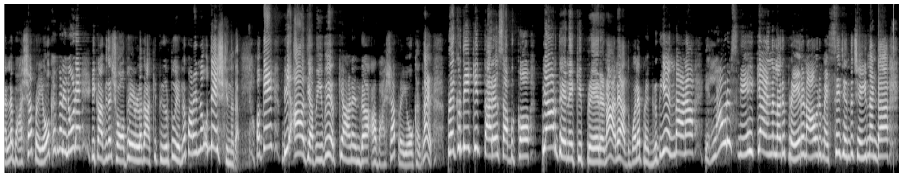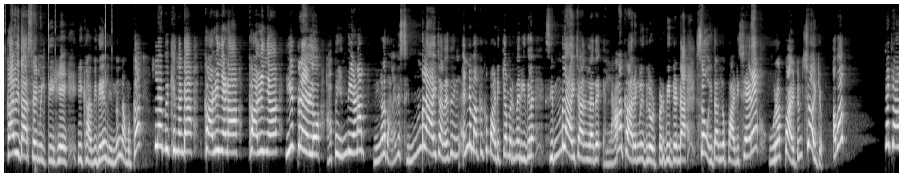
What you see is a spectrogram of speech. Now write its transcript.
നല്ല ഭാഷാ പ്രയോഗങ്ങളിലൂടെ ഈ കവിത ശോഭയുള്ളതാക്കി തീർത്തു എന്ന് പറയുന്ന ഉദ്ദേശിക്കുന്നത്. ഓക്കെ ബി ആദ്യ അപ്പൊ ഇവയൊക്കെയാണ് എന്താ? ആ ഭാഷാ പ്രയോഗങ്ങൾ. പ്രകൃതിക്ക് തര സബ്കോ പ്യാർ ദേനയ്ക്ക് പ്രേരണ അല്ലെ? അതുപോലെ പ്രകൃതിയെ എന്താണ്? എല്ലാവരും സ്നേഹിക്കുക എന്നുള്ള ഒരു പ്രേരണ ആ ഒരു മെസ്സേജ് എന്ത് ചെയ്യുന്നുണ്ട്? കവിതാസെ മിൽത്തി ഹേ. ഈ കവിതയിൽ നിന്നും നമുക്ക് ലഭിക്കുന്നുണ്ട് കഴിഞ്ഞടാ കഴിഞ്ഞ്. ഇത്രയേ ഉള്ളൂ. അപ്പൊ എന്ത് ചെയ്യണം? നിങ്ങൾ വളരെ സിമ്പിൾ ആയിട്ട് അതായത് എന്റെ മക്കൾക്ക് പഠിക്കാൻ പറ്റുന്ന രീതിയിൽ സിമ്പിൾ ആയിട്ടാണുള്ളത് എല്ലാ കാര്യങ്ങളും ഇതിൽ ഉൾപ്പെടുത്തിയിട്ടുണ്ട്. സോ ഇതങ്ങ് പഠിച്ചേരെ ഉറപ്പായിട്ടും ചോദിക്കും അപ്പൊ ടാറ്റാ!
